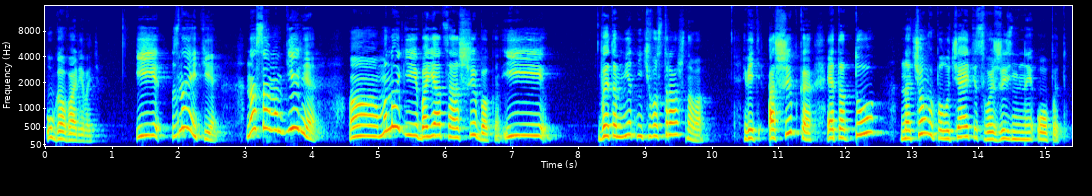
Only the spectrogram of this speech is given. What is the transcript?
уговаривать. И знаете, на самом деле а, многие боятся ошибок, и в этом нет ничего страшного. Ведь ошибка – это то, на чем вы получаете свой жизненный опыт –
